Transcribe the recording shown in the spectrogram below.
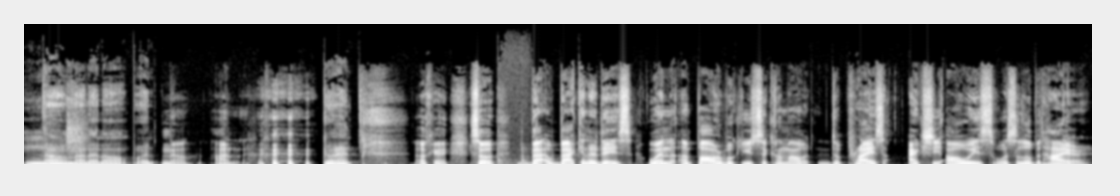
no, not at all. But No. I'm, go ahead. okay. So ba- back in the days when a PowerBook used to come out, the price actually always was a little bit higher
